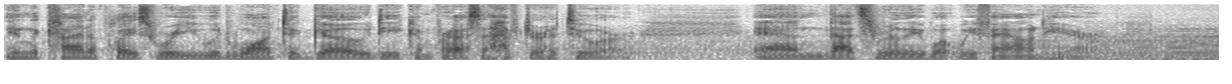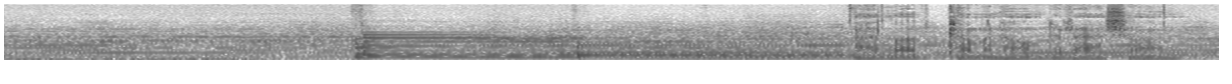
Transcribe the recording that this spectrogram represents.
in the kind of place where you would want to go decompress after a tour. And that's really what we found here. I loved coming home to Vashon.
